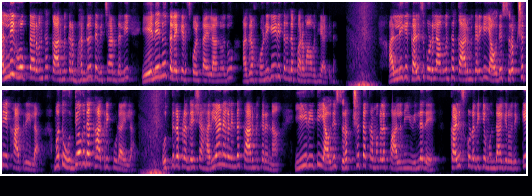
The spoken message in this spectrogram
ಅಲ್ಲಿಗೆ ಹೋಗ್ತಾ ಇರುವಂತಹ ಕಾರ್ಮಿಕರ ಭದ್ರತೆ ವಿಚಾರದಲ್ಲಿ ಏನೇನೂ ತಲೆ ಕೆಡಿಸ್ಕೊಳ್ತಾ ಇಲ್ಲ ಅನ್ನೋದು ಅದರ ಹೊಣೆಗೇಡಿತನದ ಪರಮಾವಧಿಯಾಗಿದೆ. ಅಲ್ಲಿಗೆ ಕಳಿಸಿಕೊಡಲಾಗುವಂತಹ ಕಾರ್ಮಿಕರಿಗೆ ಯಾವುದೇ ಸುರಕ್ಷತೆಯ ಖಾತ್ರಿ ಇಲ್ಲ ಮತ್ತು ಉದ್ಯೋಗದ ಖಾತ್ರಿ ಕೂಡ ಇಲ್ಲ. ಉತ್ತರ ಪ್ರದೇಶ, ಹರಿಯಾಣಗಳಿಂದ ಕಾರ್ಮಿಕರನ್ನ ಈ ರೀತಿ ಯಾವುದೇ ಸುರಕ್ಷತಾ ಕ್ರಮಗಳ ಪಾಲನೆಯೂ ಇಲ್ಲದೆ ಕಳಿಸ್ಕೊಡೋದಕ್ಕೆ ಮುಂದಾಗಿರೋದಕ್ಕೆ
